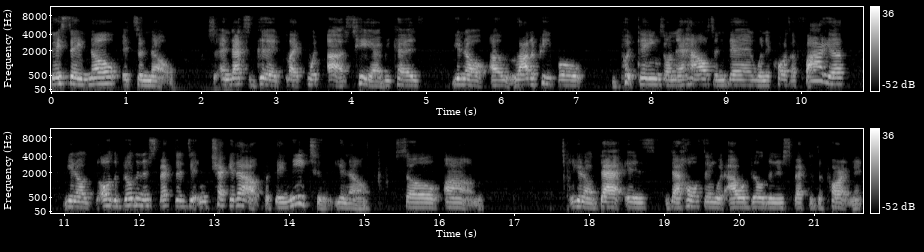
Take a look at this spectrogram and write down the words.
they say no, it's a no. So, and that's good, like with us here, because, you know, a lot of people put things on their house and then when it causes a fire, you know, oh, the building inspector didn't check it out, but they need to, you know. So, um, you know, that is that whole thing with our building inspector department.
